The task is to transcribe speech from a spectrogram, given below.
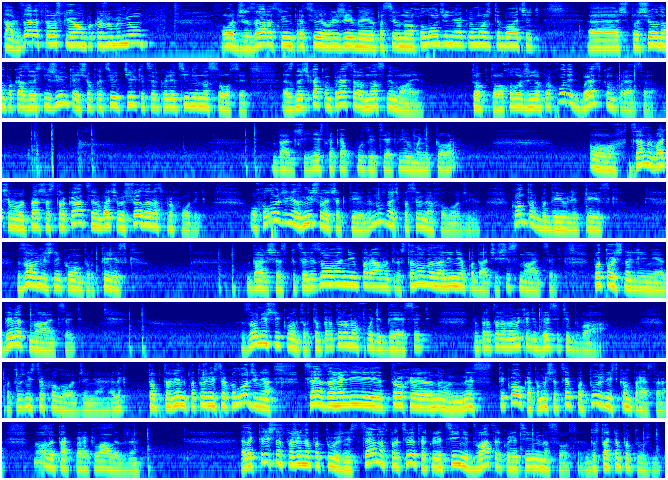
Так, зараз трошки я вам покажу меню. Отже, зараз він працює в режимі пасивного охолодження, як ви можете бачити. Е, Про що нам показує сніжинка і що працюють тільки циркуляційні насоси. Е, Значка компресора в нас немає. Тобто охолодження проходить без компресора. Далі є така позиція, як лів монітор. О, це ми бачимо, от перша строка, це ми бачимо, що зараз проходить. Охолодження, змішувач активний. Ну, значить, пасивне охолодження. Контур будівлі, тиск. Зовнішній контур, тиск. Далі спеціалізовані параметри. Встановлена лінія подачі 16. Поточна лінія 19. Зовнішній контур. Температура на вході 10. Температура на виході 10,2. Потужність охолодження. Елек... Тобто він потужність охолодження це взагалі трохи ну, не стиковка, тому що це потужність компресора. Ну, але так переклали вже. Електрична споживна потужність. Це у нас працює циркуляційні два циркуляційні насоси. Достатньо потужні.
